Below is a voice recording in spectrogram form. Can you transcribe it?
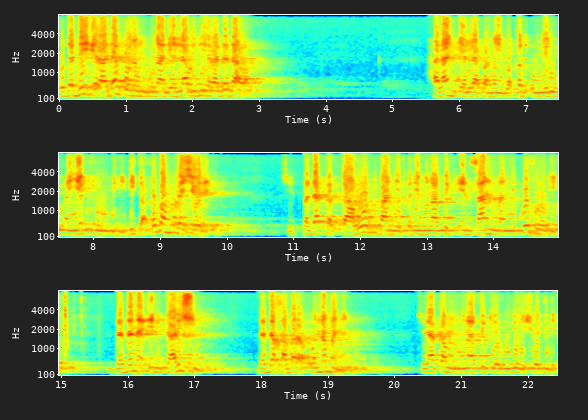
خدای دې اراده کولم ګناه دی الله دې اراده دا حالانکه الله فرمایي وقد امروا ان يكفروا به دي ته حکم کړی شوی دی چې په دغه طاغوت باندې په منافق انسان باندې کفر وکړي ددن انکاری شي دد خبره اونمنی چې دا کم منافق يهودي رشوت دي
